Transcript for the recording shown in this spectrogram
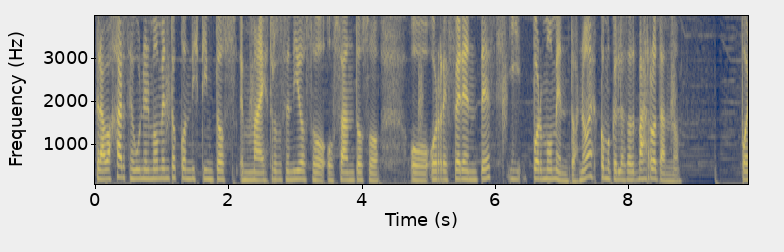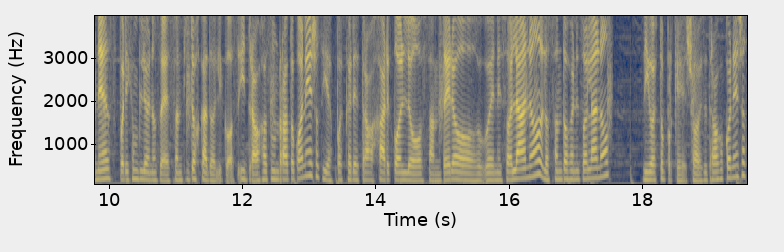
trabajar según el momento con distintos eh, maestros ascendidos o, santos o, o, referentes y por momentos, ¿no? Es como que los vas rotando pones, por ejemplo, no sé, santitos católicos y trabajas un rato con ellos y después querés trabajar con los santeros venezolanos, los santos venezolanos Digo esto porque yo a veces trabajo con ellos.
